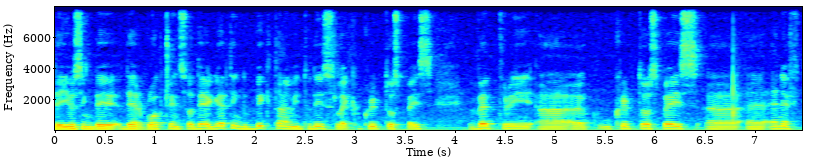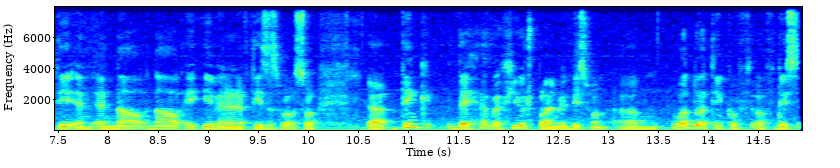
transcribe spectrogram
they're using the, their blockchain. So they're getting big time into this like crypto space. Web3, uh, crypto space, uh, uh, NFT, and, and now now even NFTs as well. So I think they have a huge plan with this one. Um, what do I think of, of this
